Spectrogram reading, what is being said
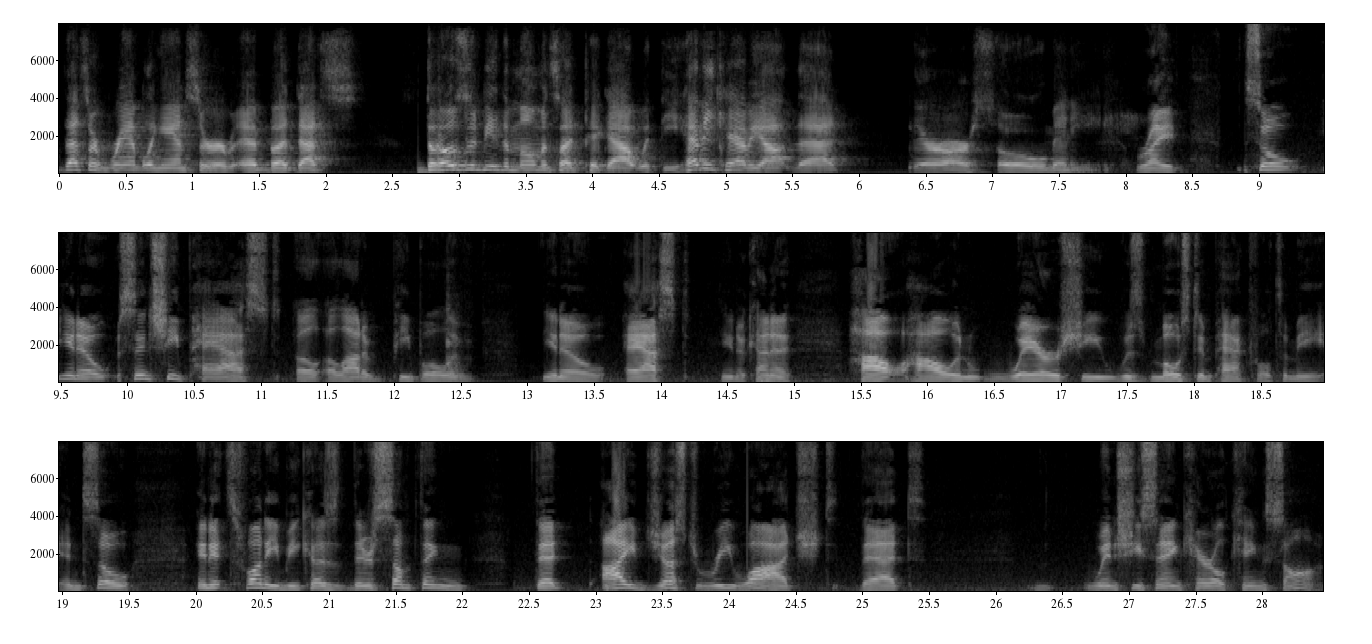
that's a rambling answer, uh, but that's those would be the moments I'd pick out with the heavy caveat that there are so many. Right. So, you know, since she passed, a, a lot of people have, you know, asked, you know, kind of how how and where she was most impactful to me. And so and it's funny because there's something that I just rewatched that when she sang Carole King's song.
